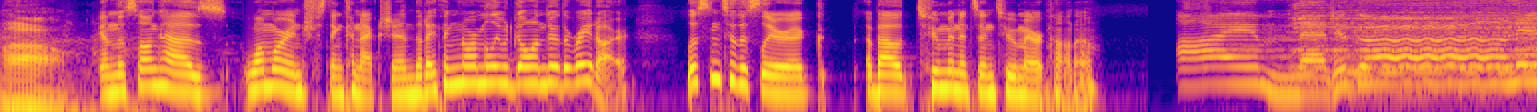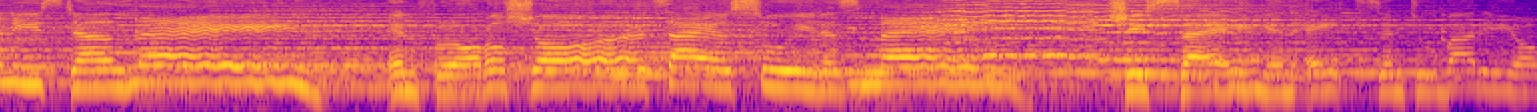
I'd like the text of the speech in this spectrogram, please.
Wow. And the song has one more interesting connection that I think normally would go under the radar. Listen to this lyric about two minutes into Americano. I met a girl in East LA in floral shorts, I as sweet as May. She sang in eights into barrio.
